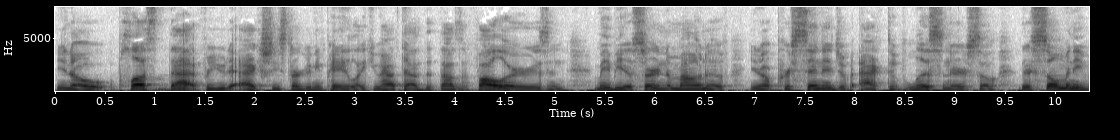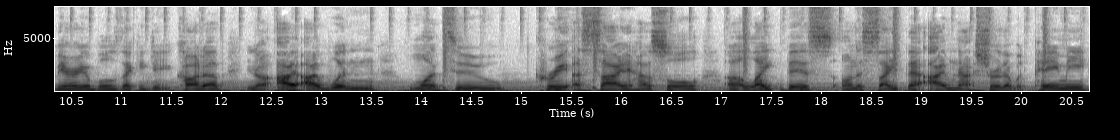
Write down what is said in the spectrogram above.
you know, plus that for you to actually start getting paid. Like you have to have the thousand followers and maybe a certain amount of, you know, percentage of active listeners. So there's so many variables that can get you caught up. You know, I, I wouldn't want to create a side hustle uh, like this on a site that I'm not sure that would pay me.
